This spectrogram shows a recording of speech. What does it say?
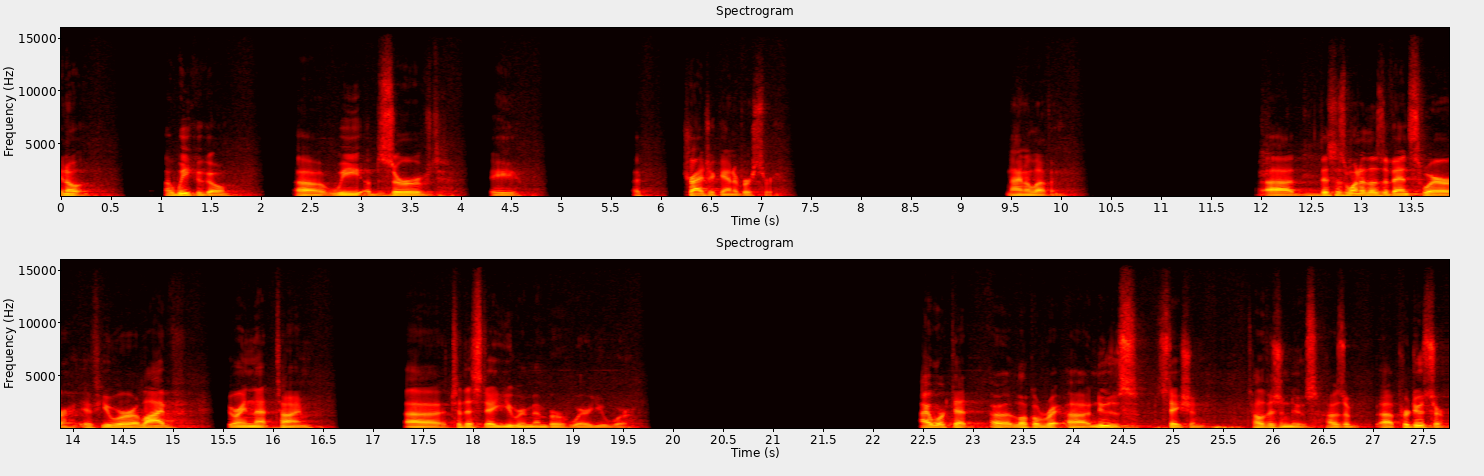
You know, a week ago, uh, we observed a, a tragic anniversary 9 11. Uh, this is one of those events where, if you were alive during that time, uh, to this day you remember where you were. I worked at a local uh, news station, television news. I was a, a producer.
